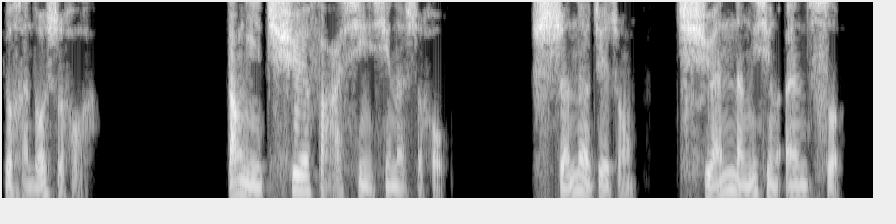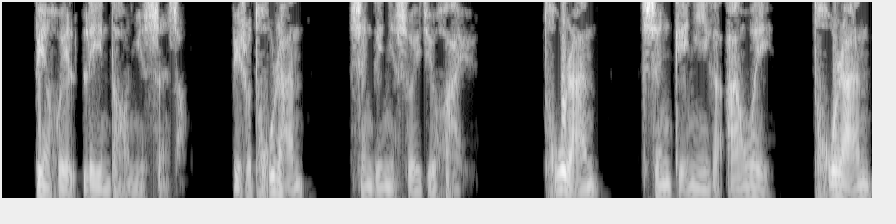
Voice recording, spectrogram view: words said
有很多时候啊，当你缺乏信心的时候，神的这种全能性恩赐便会临到你身上。比如说，突然神给你说一句话语，突然神给你一个安慰，突然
